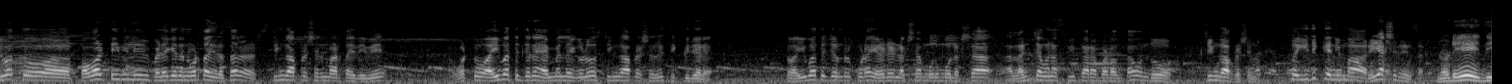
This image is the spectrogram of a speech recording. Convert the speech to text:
ಇವತ್ತು ಪವರ್ ಟಿವಿಲಿ ಬೆಳಗ್ಗೆ ನೋಡ್ತಾ ಇದ್ದೀರಾ ಸರ್? ಸ್ಟಿಂಗ್ ಆಪರೇಷನ್ ಮಾಡ್ತಾ ಇದ್ದೀವಿ. ಒಟ್ಟು ಐವತ್ತು ಜನ ಎಂ ಎಲ್ ಎಗಳು ಸ್ಟಿಂಗ್ ಆಪರೇಷನ್ ಸಿಕ್ಕಿದ್ದಾರೆ ಸೊ, ಐವತ್ತು ಜನರು ಕೂಡ ಎರಡೆರಡು ಲಕ್ಷ ಮೂರು ಮೂರು ಲಕ್ಷ ಲಂಚವನ್ನು ಸ್ವೀಕಾರ ಮಾಡುವಂತ ಒಂದು ಸ್ಟಿಂಗ್ ಆಪರೇಷನ್. ಸೊ, ಇದಕ್ಕೆ ನಿಮ್ಮ ರಿಯಾಕ್ಷನ್ ಏನು ಸರ್? ನೋಡಿ, ಇದು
